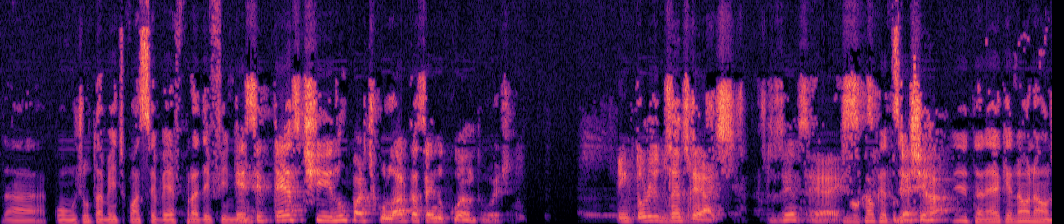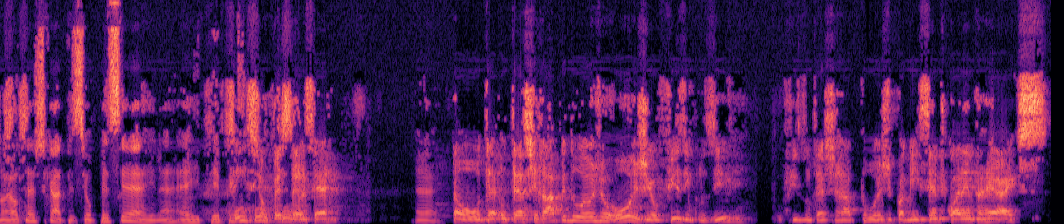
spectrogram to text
da, conjuntamente com a CBF para definir. Esse teste no particular está saindo quanto hoje? Em torno de 200 reais. 200 reais. O local que é 250, né? Que não, não, não é o teste rápido, esse é o PCR, né? RT. Sim, sim, o PCR. PCR. É. Não, o, te, o, teste rápido hoje, hoje eu fiz, inclusive, eu fiz um teste rápido hoje, paguei 140 reais.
